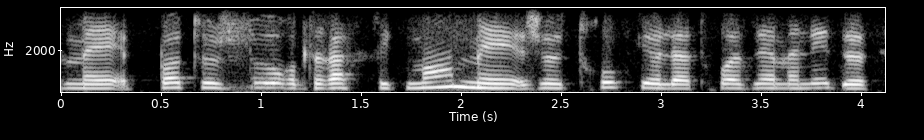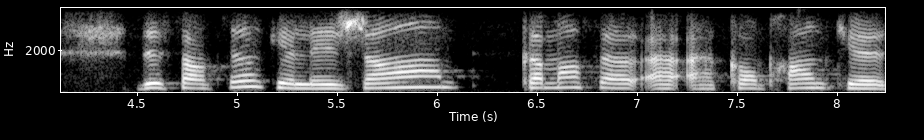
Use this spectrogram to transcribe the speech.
mais pas toujours drastiquement. Mais je trouve que la troisième année de, de sentir que les gens commence à, comprendre que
